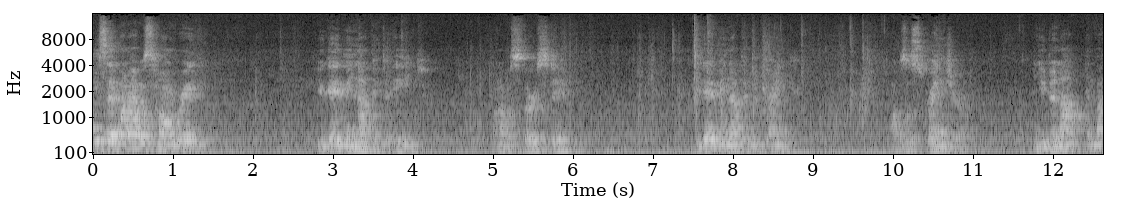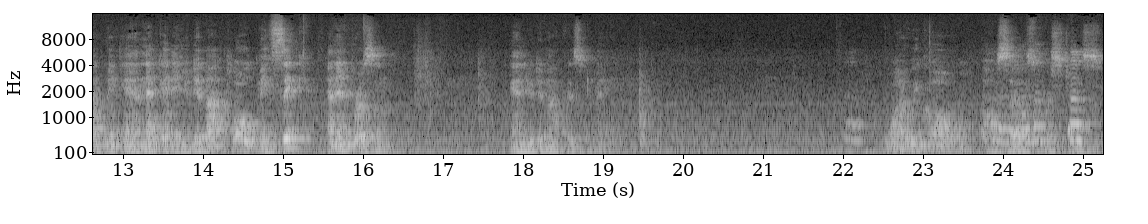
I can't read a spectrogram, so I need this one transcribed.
He said, when I was hungry, you gave me nothing to eat. When I was thirsty, you gave me nothing to drink. I was a stranger, and you did not invite me in. Naked, and you did not clothe me. Sick and in prison, and you did not visit me. Why do we call ourselves Christians?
